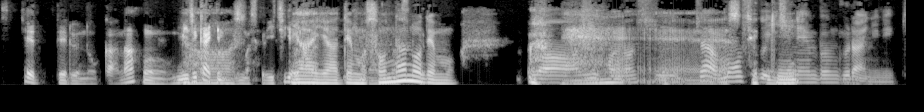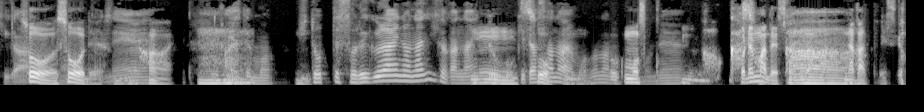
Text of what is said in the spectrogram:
つけてるのかな？うん。短い日もありますけど、一いやいや、でもそんなのでも、いやー、いい話。じゃあもうすぐ素敵。1年分ぐらいに日記が。そう、そうですね。はうん。あれでも、人ってそれぐらいの何かがないと動き出さないものなのか。もね。い。これまでそんななかったですよ。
